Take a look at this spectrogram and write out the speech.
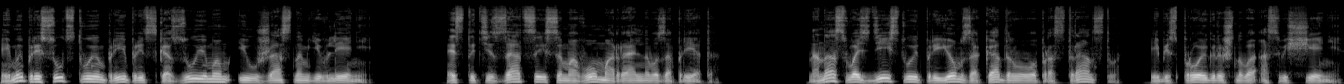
И мы присутствуем при предсказуемом и ужасном явлении — эстетизации самого морального запрета. На нас воздействует прием закадрового пространства и беспроигрышного освещения.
